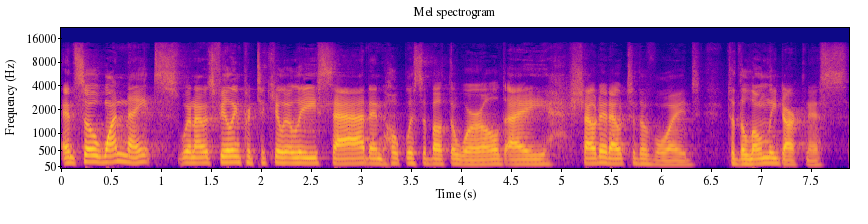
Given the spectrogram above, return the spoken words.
And so one night, when I was feeling particularly sad and hopeless about the world, I shouted out to the void, to the lonely darkness.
